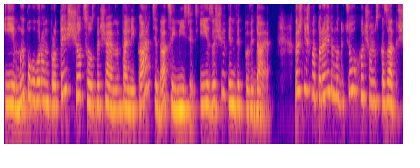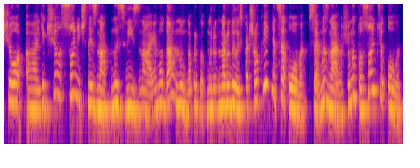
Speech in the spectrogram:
І ми поговоримо про те, що це означає в натальній карті, да, цей місяць, і за що він відповідає. Перш ніж ми перейдемо до цього, хочу вам сказати, що а, якщо сонячний знак ми свій знаємо, да, ну, наприклад, ми народились 1 квітня, це овен. Все, ми знаємо, що ми по сонцю овен.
